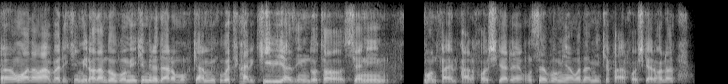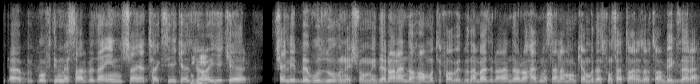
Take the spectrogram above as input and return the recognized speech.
اون آدم اولی که میره. آدم دومی که میره در محکم میکوبه. ترکیبی از این دوتاست یعنی منفعل پرخاشگره. اون سومی هم آدمی که پرخاشگره. حالا گفتیم مثال بزن این شاید تاکسی که از جایی که خیلی به وضوح نشون میده. راننده ها متفاوت بودن. بعضی راننده ها راحت مثلا ممکن بود از 500 تا هزار تومان بگذرن.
